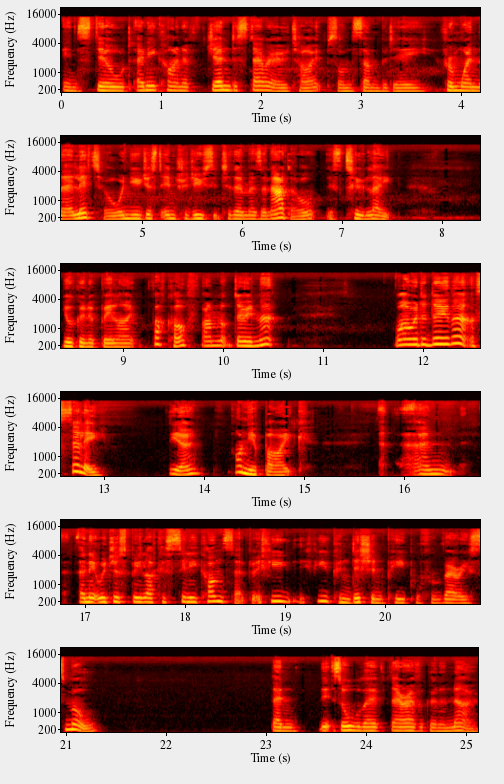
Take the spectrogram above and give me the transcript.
instilled any kind of gender stereotypes on somebody from when they're little and you just introduce it to them as an adult, it's too late. You're going to be like, fuck off, I'm not doing that. Why would I do that? That's silly. You know, on your bike. And and it would just be like a silly concept. But if you if you condition people from very small, then it's all they're, they're ever going to know.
